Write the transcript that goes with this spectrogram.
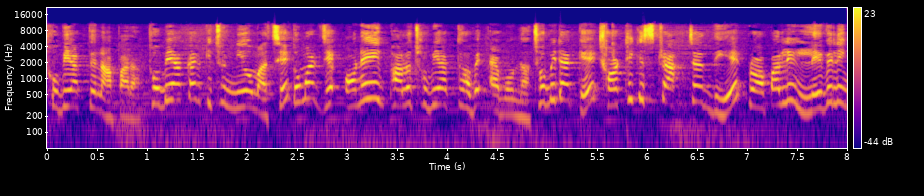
ছবি আঁকতে না পারা। ছবি আঁকার কিছু নিয়ম আছে। তোমার যে অনেক ভালো ছবি আঁকতে হবে এমন না। ছবিটাকে সঠিক স্ট্রাকচার দিয়ে প্রপারলি লেভেলিং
